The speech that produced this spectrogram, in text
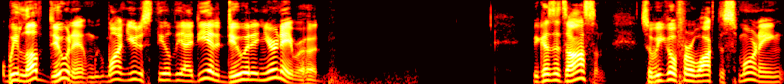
we love doing it, and we want you to steal the idea to do it in your neighborhood because it's awesome. So we go for a walk this morning,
